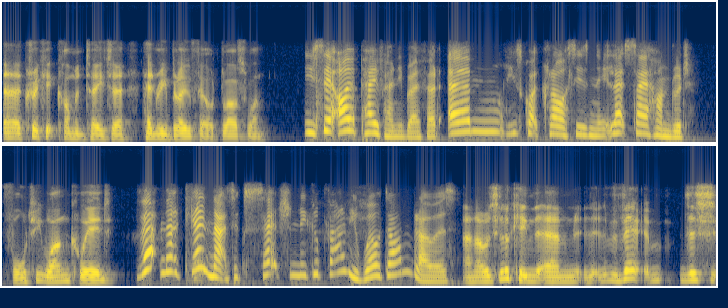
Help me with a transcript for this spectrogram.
uh, cricket commentator Henry Blofeld, last one. You see i pay for Henry Blofeld um he's quite classy isn't he let's say a 100 41 quid. That, that again, that's exceptionally good value. Well done, blowers. And I was looking, um, ver- this,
